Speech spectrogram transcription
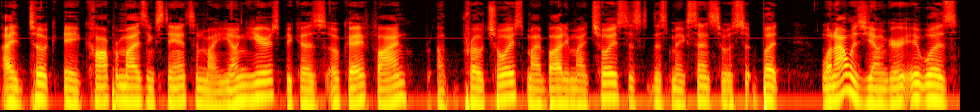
I took a compromising stance in my young years because, okay, fine, uh, pro choice, my body, my choice. This this makes sense to us. But when I was younger, it was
